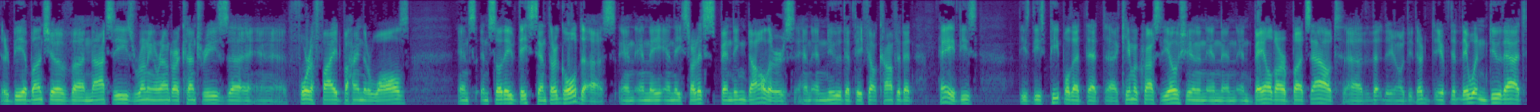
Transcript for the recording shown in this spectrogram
there'd be a bunch of uh, Nazis running around our countries, uh, fortified behind their walls and and so they, they sent their gold to us and, and they and they started spending dollars and, and knew that they felt confident that hey these these these people that that uh, came across the ocean and, and, and, bailed our butts out uh, that you know if they wouldn't do that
